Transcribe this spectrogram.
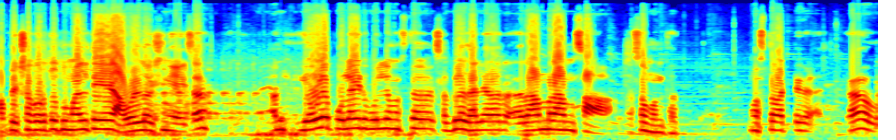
अपेक्षा करतो तुम्हाला ते आवडलं अशी नाही यायचं आणि एवढे पोलाईट बोलले मस्त सगळं झाल्यावर राम राम सा असं म्हणतात. मस्त वाटते. का हो.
